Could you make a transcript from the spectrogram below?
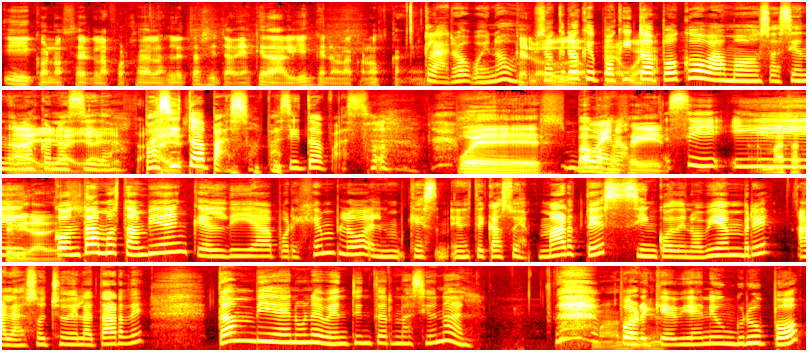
y conocer la Forja de las Letras si todavía queda alguien que no la conozca. ¿eh? Claro, bueno, yo creo que poquito a poco vamos haciéndonos conocidos. pasito a paso, pasito a paso. Pues vamos a seguir. Sí, y más actividades. contamos también que el día, por ejemplo, que en este caso es martes 5 de noviembre a las 8 de la tarde, también un evento internacional. porque viene un grupo,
